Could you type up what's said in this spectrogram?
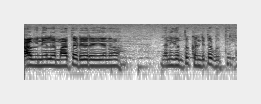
ಯಾವ ಹಿನ್ನೆಲೆ ಮಾತಾಡಿದರೆ ಏನು? ನನಗಂತೂ ಖಂಡಿತ ಗೊತ್ತಿಲ್ಲ.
